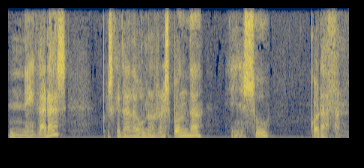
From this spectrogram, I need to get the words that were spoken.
negarás? Pues que cada uno responda en su corazón.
